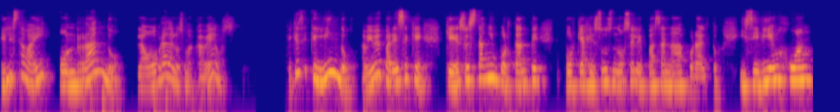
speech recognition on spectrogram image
Él estaba ahí honrando la obra de los macabeos. Fíjese qué lindo. A mí me parece que, que eso es tan importante porque a Jesús no se le pasa nada por alto. Y si bien Juan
